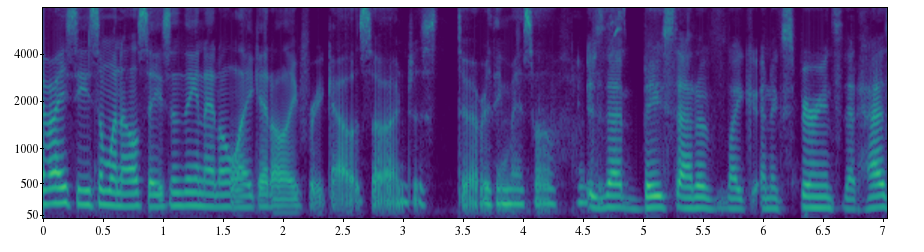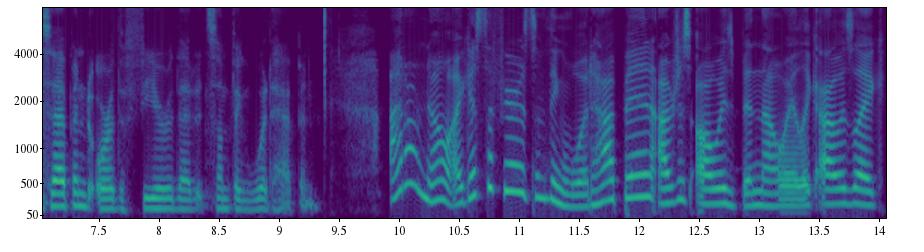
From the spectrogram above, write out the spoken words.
if I see someone else say something and I don't like it, I'll like freak out. So I just do everything myself. I Is just- that based out of like an experience that has happened, or the fear that it, something would happen? I don't know. I guess the fear that something would happen. I've just always been that way. Like I was like,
